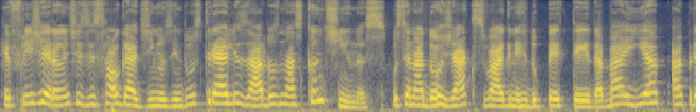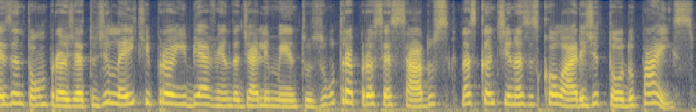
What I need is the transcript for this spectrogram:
refrigerantes e salgadinhos industrializados nas cantinas. O senador Jacques Wagner, do PT da Bahia, apresentou um projeto de lei que proíbe a venda de alimentos ultraprocessados nas cantinas escolares de todo o país.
